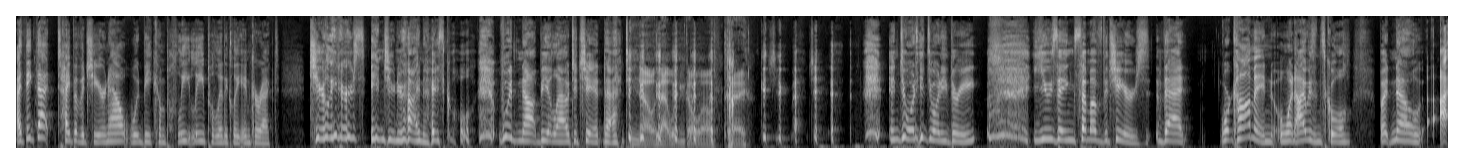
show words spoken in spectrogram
I think that type of a cheer now would be completely politically incorrect. Cheerleaders in junior high and high school would not be allowed to chant that. No, that wouldn't go well today. Could you imagine in 2023 using some of the cheers that were common when I was in school? But no, I,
